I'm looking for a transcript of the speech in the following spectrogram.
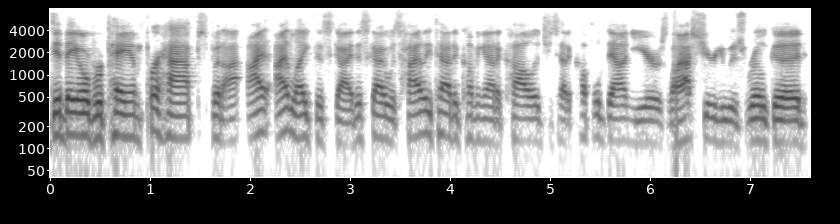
did they overpay him? Perhaps, but I, I, I, like this guy. This guy was highly touted coming out of college. He's had a couple down years. Last year, he was real good.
